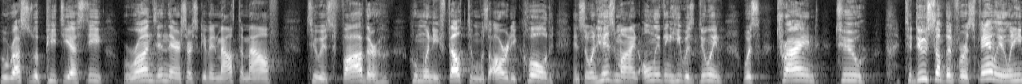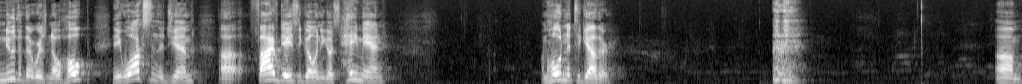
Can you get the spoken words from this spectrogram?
who wrestles with PTSD, runs in there and starts giving mouth to mouth to his father, whom when he felt him was already cold. And so in his mind, only thing he was doing was trying to, to do something for his family when he knew that there was no hope. And he walks in the gym uh, five days ago and he goes, Hey man, I'm holding it together. um,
